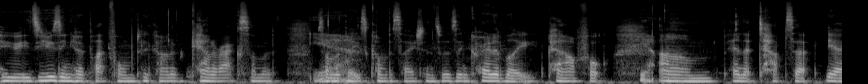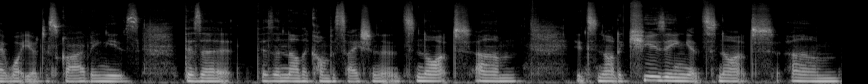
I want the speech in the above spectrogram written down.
who is using her platform to kind of counteract some of some of these conversations was incredibly powerful. Yeah. Um, and it taps at yeah what you're describing is there's a there's another conversation. It's not um, it's not accusing. It's not. Um,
